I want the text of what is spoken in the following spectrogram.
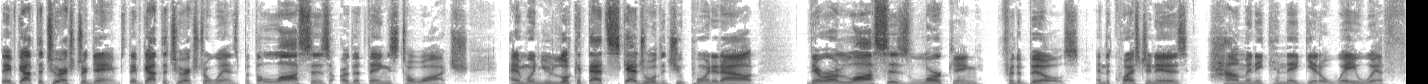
They've got the two extra games. They've got the two extra wins, but the losses are the things to watch. And when you look at that schedule that you pointed out, there are losses lurking for the Bills. And the question is, how many can they get away with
